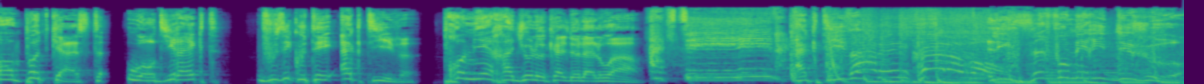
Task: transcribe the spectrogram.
En podcast ou en direct, vous écoutez Active, première radio locale de la Loire. Active. Active, les infos mérites du jour.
